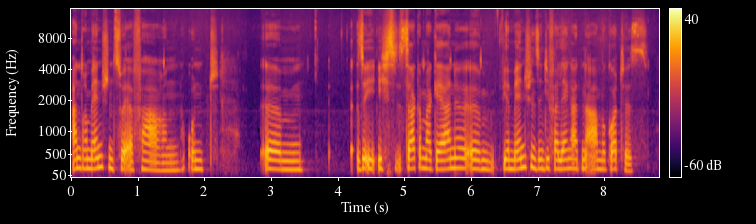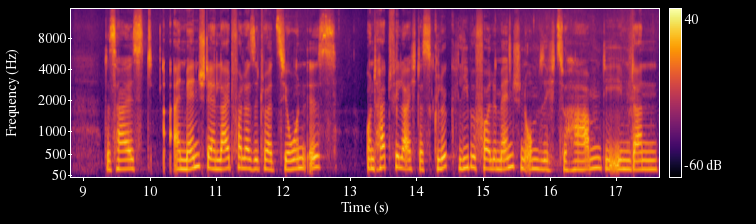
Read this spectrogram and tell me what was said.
andere Menschen zu erfahren und ähm, also ich, ich sage immer gerne, ähm, wir Menschen sind die verlängerten Arme Gottes. Das heißt, ein Mensch, der in leidvoller Situation ist und hat vielleicht das Glück, liebevolle Menschen um sich zu haben, die ihm dann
